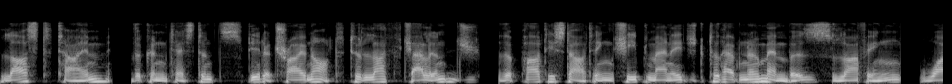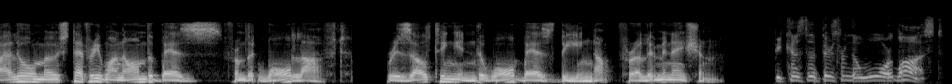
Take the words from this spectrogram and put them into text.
Last time, the contestants did a try not to laugh challenge. The party starting sheep managed to have no members laughing, while almost everyone on the Bears from the war laughed, resulting in the war Bears being up for elimination. Because the Bears from the war lost,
